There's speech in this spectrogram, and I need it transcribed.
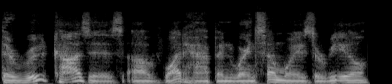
The root causes of what happened were in some ways the real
